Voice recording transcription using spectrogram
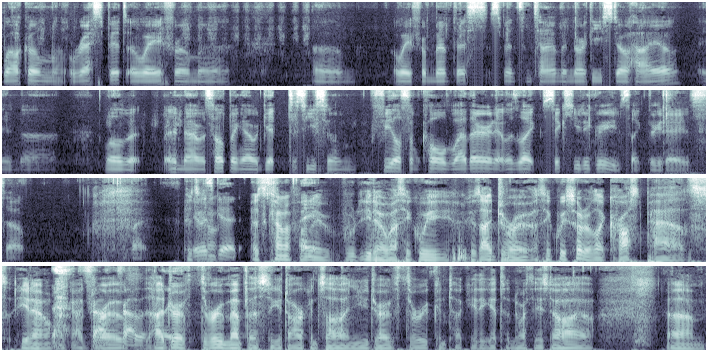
welcome respite away from uh, um, away from Memphis. Spent some time in Northeast Ohio and uh, a little bit. And I was hoping I would get to see some, feel some cold weather, and it was like 60 degrees like three days. So, but it's it was kind good. It's kind of funny, I, you know. I think we because I drove. I think we sort of like crossed paths. You know, like I drove. Probably. I drove through Memphis to get to Arkansas, and you drove through Kentucky to get to Northeast Ohio. Um,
